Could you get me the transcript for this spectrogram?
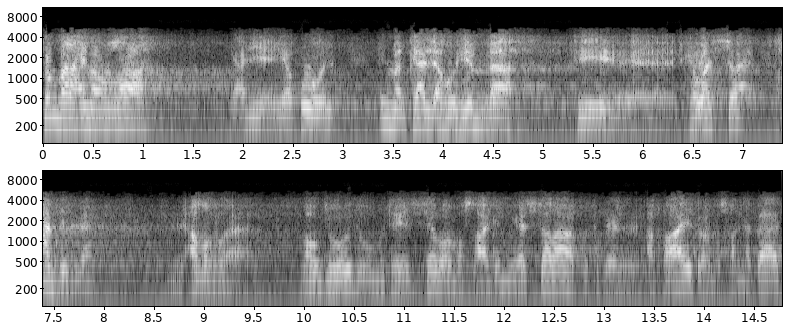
ثم رحمه الله يعني يقول إن من كان له همة في التوسع الحمد لله الأمر موجود ومتيسر والمصادر ميسرة كتب العقائد والمصنفات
